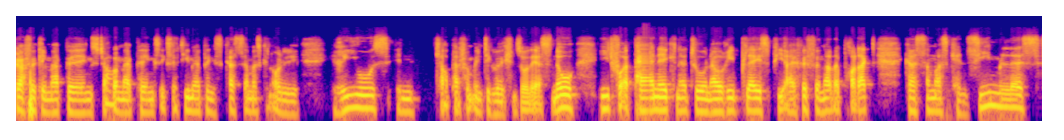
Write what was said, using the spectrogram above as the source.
graphical mappings, Java mappings, XSLT mappings, customers can already reuse in cloud platform integration. So there's no need for a panic know, to now replace PI with another product. Customers can seamless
